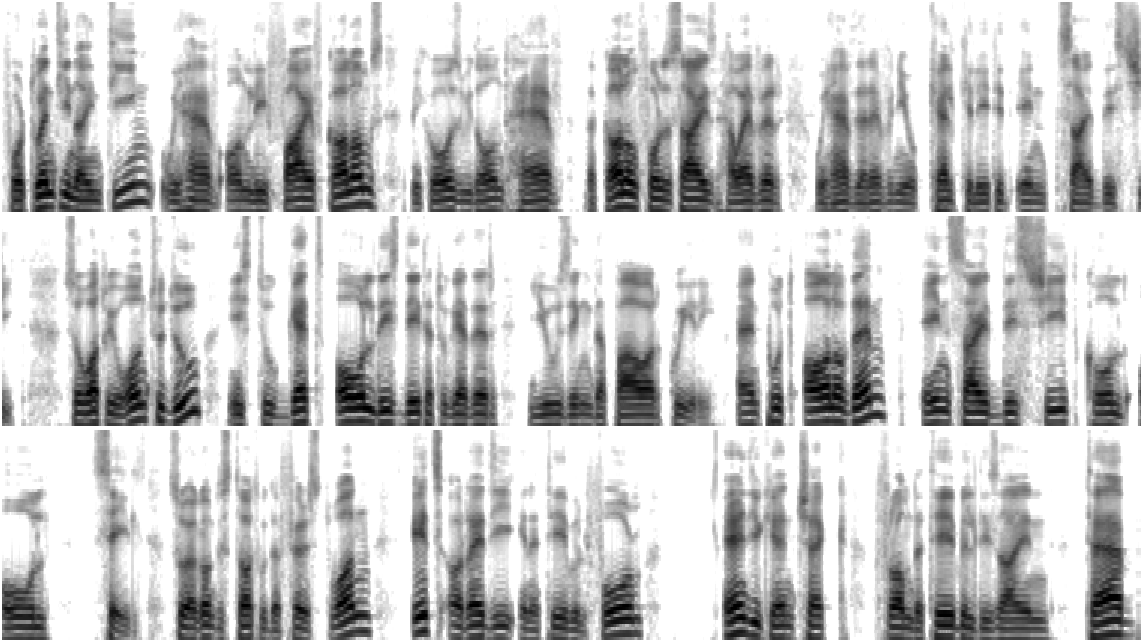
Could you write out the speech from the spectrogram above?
For 2019, we have only five columns because we don't have the column for the size. However, we have the revenue calculated inside this sheet. So what we want to do is to get all this data together using the Power Query and put all of them inside this sheet called all sales. So we're going to start with the first one. It's already in a table form and you can check from the table design tab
